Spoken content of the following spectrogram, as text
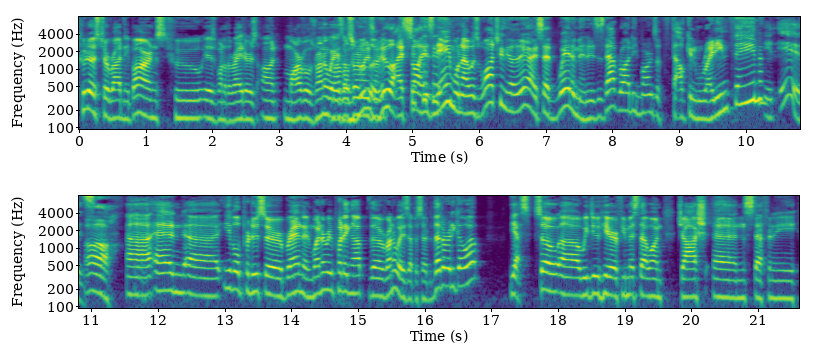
kudos to Rodney Barnes, who is one of the writers on Marvel's Runaways Marvel's on Runaways Hulu. on Hulu. I saw his name when I was watching the other day. I said, "Wait a minute, is that Rodney Barnes of Falcon writing fame?" It is. Oh, Uh, and uh, evil producer Brandon, when are we putting up the Runaways episode? Did that already go up? Yes. So uh, we do here. If you missed that one, Josh and Stephanie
